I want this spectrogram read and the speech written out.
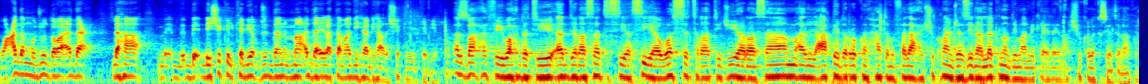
وعدم وجود رائدع لها بشكل كبير جدا ما أدى إلى تماديها بهذا الشكل الكبير. الباحث في وحدة الدراسات السياسية والاستراتيجية رسام العقيد الركن حاتم الفلاحي شكرا جزيلا لك لانضمامك إلينا. شكرا لك سيادة العقل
